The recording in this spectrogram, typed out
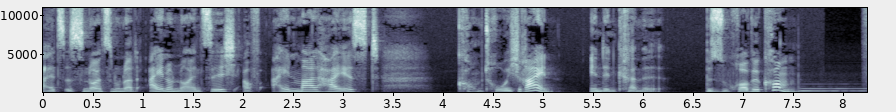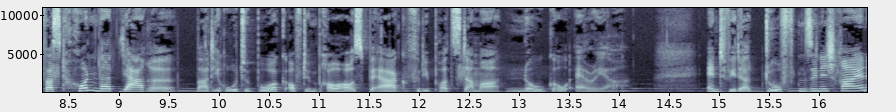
als es 1991 auf einmal heißt, kommt ruhig rein in den Kreml. Besucher willkommen. Fast 100 Jahre war die Rote Burg auf dem Brauhausberg für die Potsdamer No-Go-Area. Entweder durften sie nicht rein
